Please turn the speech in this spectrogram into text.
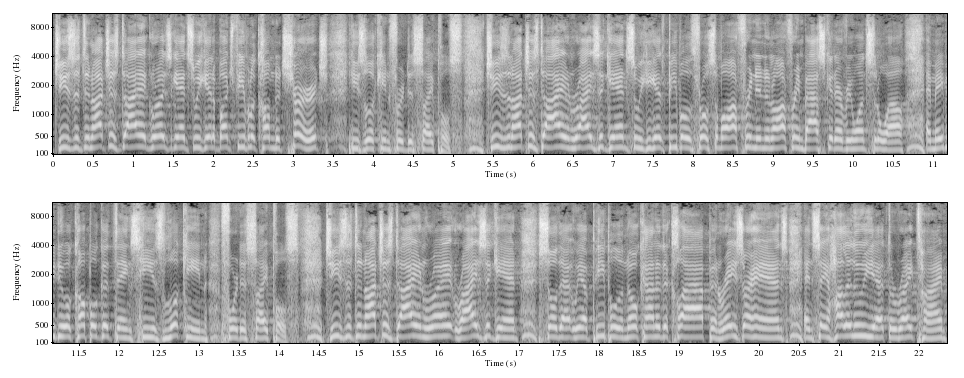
Jesus did not just die and rose again so we get a bunch of people to come to church. He's looking for disciples. Jesus did not just die and rise again so we can get people to throw some offering in an offering basket every once in a while and maybe do a couple good things. He is looking for disciples. Jesus did not just die and rise again so that we have people who know kind of to clap and raise our hands and say hallelujah at the right time,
